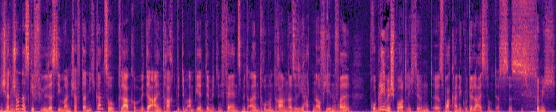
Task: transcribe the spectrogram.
Ich hatte mhm. schon das Gefühl, dass die Mannschaft da nicht ganz so klarkommt mit der Eintracht, mit dem Ambiente, mit den Fans, mit allem drum und dran. Also die hatten auf jeden ja. Fall Probleme sportlich und es war keine gute Leistung. Das ist für mich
